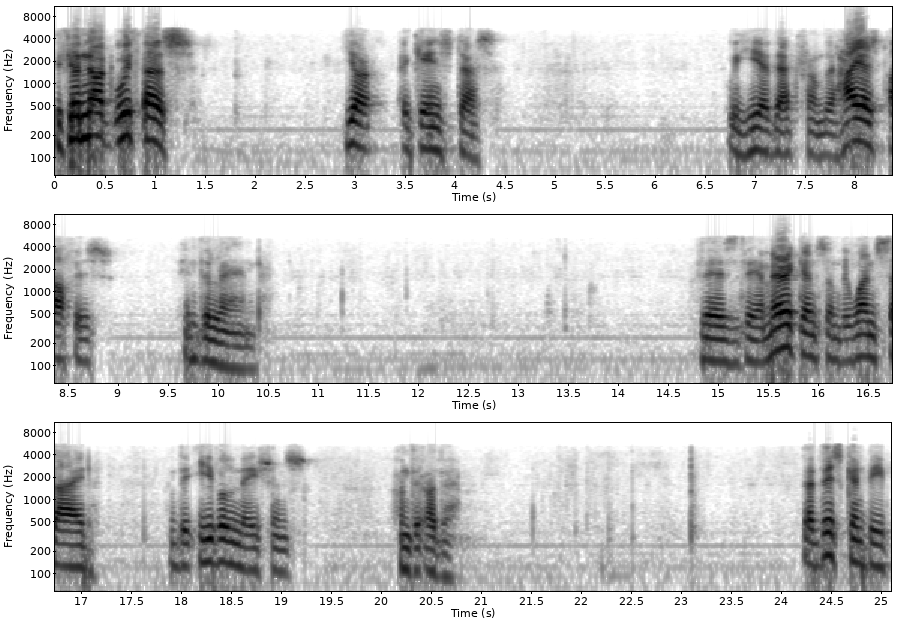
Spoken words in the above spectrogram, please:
If you're not with us, you're against us. We hear that from the highest office in the land. There's the Americans on the one side, the evil nations on the other. That this can be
